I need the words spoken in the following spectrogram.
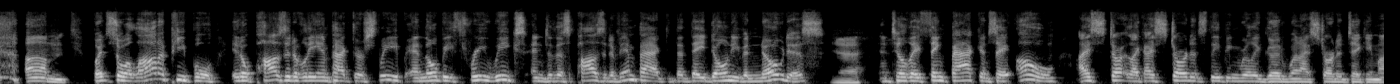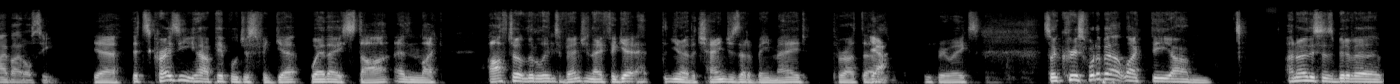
um, but so a lot of people, it'll positively impact their sleep, and they'll be three weeks into this positive impact that they don't even notice yeah. until they think back and say, "Oh, I start like I started sleeping really good when I started taking MyVital C." Yeah, it's crazy how people just forget where they start and like after a little intervention, they forget you know the changes that have been made throughout the yeah. three weeks. So, Chris, what about like the um? I know this is a bit of a,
